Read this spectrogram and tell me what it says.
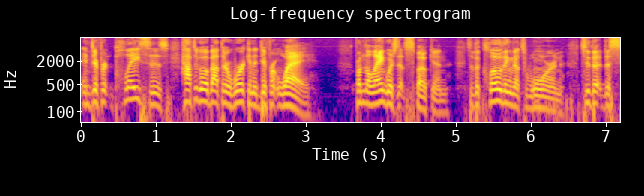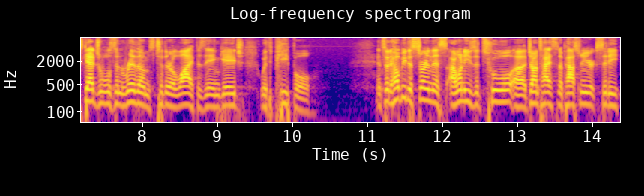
in different places have to go about their work in a different way. From the language that's spoken, to the clothing that's worn, to the, the schedules and rhythms to their life as they engage with people. And so, to help you discern this, I want to use a tool. Uh, Jon Tyson, a pastor in New York City,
